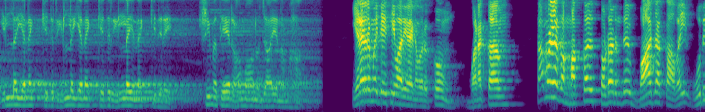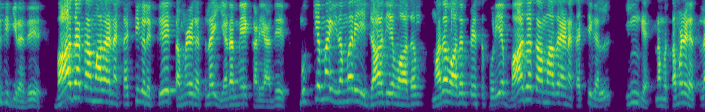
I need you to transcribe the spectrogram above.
இல்லை எனக்கெதிர் இல்லை எனக்கெதிர் இல்லை எனக்கெதிரே. ஸ்ரீமதே ராமானுஜாய நமஹா. இடதுமை தேசியவாதிகள் அனைவருக்கும் வணக்கம். தமிழக மக்கள் தொடர்ந்து பாஜகவை ஒதுக்குகிறது. பாஜக மாதிரியான கட்சிகளுக்கு தமிழகத்துல இடமே கிடையாது. முக்கியமா இத மாதிரி ஜாதியவாதம் மதவாதம் பேசக்கூடிய பாஜக மாதிரியான கட்சிகள் இங்க நம்ம தமிழகத்துல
